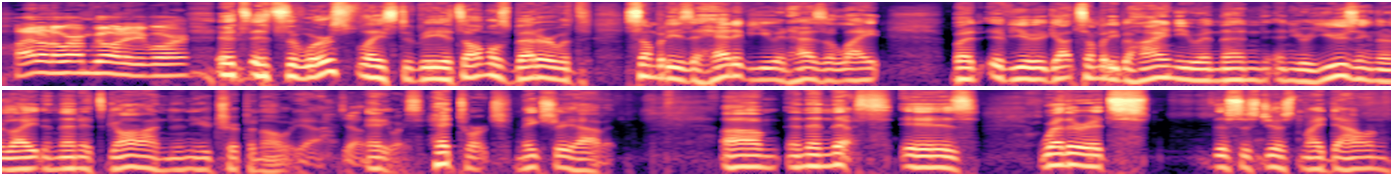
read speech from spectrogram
oh, I don't know where I'm going anymore. it's it's the worst place to be. It's almost better with somebody's ahead of you and has a light, but if you got somebody behind you and then and you're using their light and then it's gone and you're tripping over. Yeah. Yeah. Anyways, head torch. Make sure you have it. Um, and then this is whether it's this is just my down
